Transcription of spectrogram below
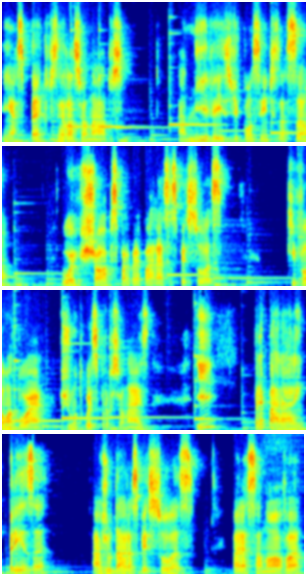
em aspectos relacionados a níveis de conscientização, workshops para preparar essas pessoas que vão atuar junto com esses profissionais e preparar a empresa a ajudar as pessoas para essa nova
